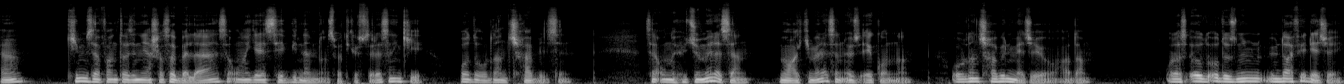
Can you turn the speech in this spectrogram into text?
Hə? Kimsə fantaziyasını yaşasa belə, sən ona görə sevgi ilə münasibət göstərəsən ki, o da oradan çıxa bilsin. Sən ona hücum eləsən, mühakimə eləsən öz eqondan, oradan çıxa bilməyəcək o adam. Orası o, o özünü müdafiə edəcək.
